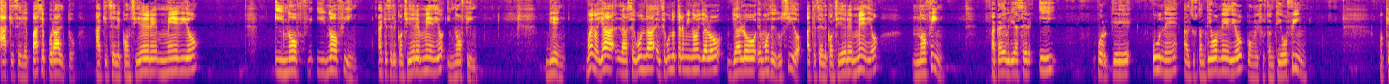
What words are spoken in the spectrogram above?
a que se le pase por alto, a que se le considere medio y no, y no fin. A que se le considere medio y no fin. Bien, bueno, ya la segunda, el segundo término ya lo, ya lo hemos deducido a que se le considere medio, no fin. Acá debería ser y porque une al sustantivo medio con el sustantivo fin. ¿Ok?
